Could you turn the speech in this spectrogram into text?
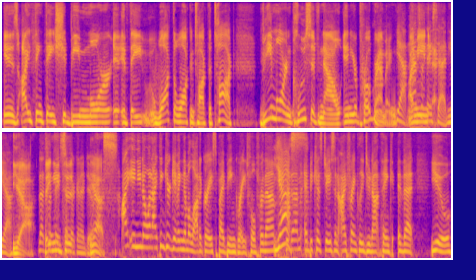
is I think they should be more if they walk the walk and talk the talk, be more inclusive now in your programming. Yeah, that's I mean, what they said. Yeah, Yeah, that's what they said they're going to do. Yes. I and you know what? I think you're giving them a lot of grace by being grateful for them. Yes. for them, and because Jason, I frankly do not think that you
